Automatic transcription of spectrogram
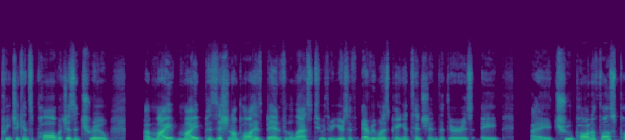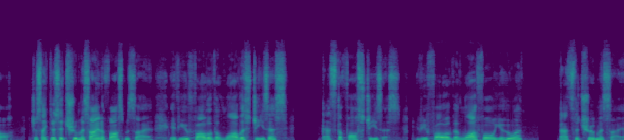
preach against Paul, which isn't true. Uh, my my position on Paul has been for the last two or three years, if everyone is paying attention, that there is a a true Paul and a false Paul. Just like there's a true Messiah and a false Messiah. If you follow the lawless Jesus, that's the false Jesus. If you follow the lawful Yahuwah, that's the true Messiah.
